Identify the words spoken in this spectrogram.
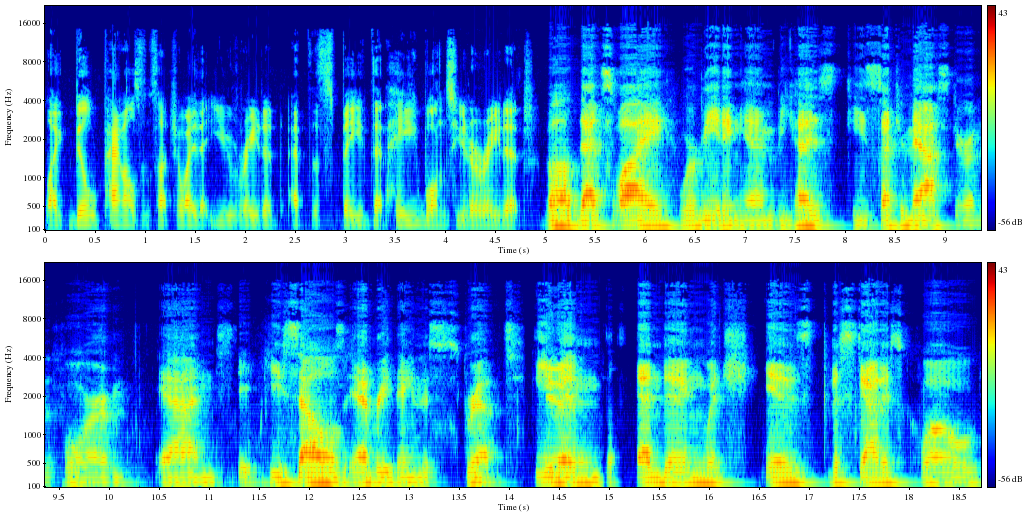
like build panels in such a way that you read it at the speed that he wants you to read it. Well, that's why we're reading him because he's such a master of the form and it, he sells everything in this script, even the ending, which is the status quo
